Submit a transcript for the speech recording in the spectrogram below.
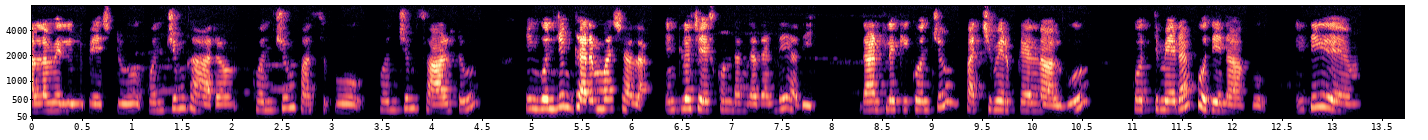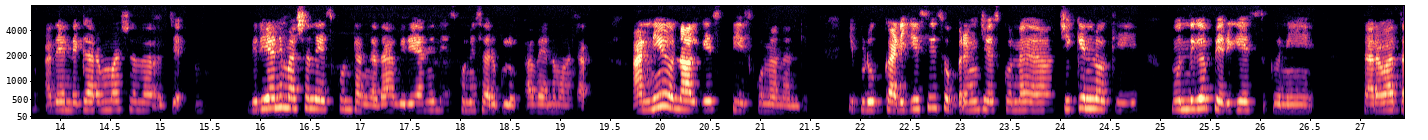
అల్లం వెల్లుల్లి పేస్టు కొంచెం కారం కొంచెం పసుపు కొంచెం సాల్ట్ ఇంకొంచెం గరం మసాలా. ఇంట్లో చేసుకుంటాం కదండి అది. దాంట్లోకి కొంచెం పచ్చిమిరపకాయలు నాలుగు కొత్తిమీర పుదీనాకు. ఇది అదేండి గరం మసాలా బిర్యానీ మసాలా వేసుకుంటాం కదా బిర్యానీ వేసుకునే సరుకులు అవి అన్నమాట. అన్నీ నాలుగేసి తీసుకున్నానండి. ఇప్పుడు కడిగేసి శుభ్రంగా చేసుకున్న చికెన్లోకి ముందుగా పెరిగేసుకుని తర్వాత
